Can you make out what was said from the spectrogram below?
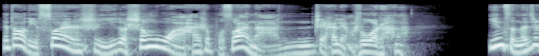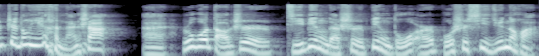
这到底算是一个生物啊，还是不算呢？这还两说着。因此呢，就这东西也很难杀。哎，如果导致疾病的是病毒而不是细菌的话，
